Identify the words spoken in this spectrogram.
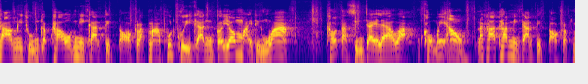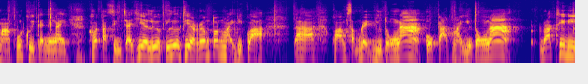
ชาวมีถุนกับเขามีการติดต่อกลับมาพูดคุยกัน ก็ย่อมหมายถึงว่าเขาตัดสินใจแล้วอะเขาไม่เอานะคะ ถ้ามีการติดต่อกลับมาพูดคุยกันยังไงเขาตัดสินใจที่จะเลือกเลือกที่จะเริ่มต้นใหม่ดีกว่านะคะความสำเร็จอยู่ตรงหน้า โอกาสใหม่อยู่ตรงหน้า รักที่ดี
